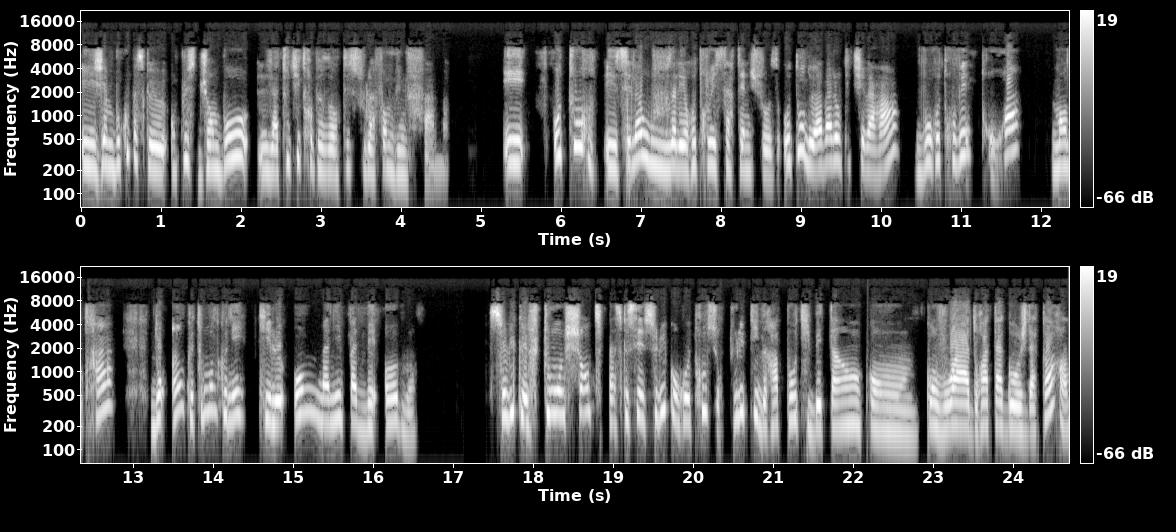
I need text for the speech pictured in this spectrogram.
Et j'aime beaucoup parce que, en plus, Jambo l'a tout de suite représenté sous la forme d'une femme. Et autour, et c'est là où vous allez retrouver certaines choses, autour de Avalokiteshvara, vous retrouvez trois mantras, dont un que tout le monde connaît, qui est le Om Mani Padme Om. Celui que tout le monde chante parce que c'est celui qu'on retrouve sur tous les petits drapeaux tibétains qu'on qu'on voit à droite à gauche, d'accord?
